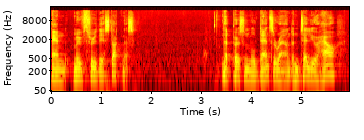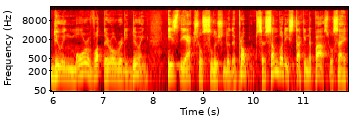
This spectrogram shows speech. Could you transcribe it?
and move through their stuckness. That person will dance around and tell you how doing more of what they're already doing is the actual solution to their problem. So, somebody stuck in the past will say,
